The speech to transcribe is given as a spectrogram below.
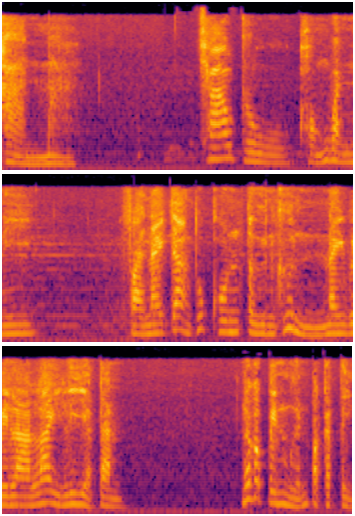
ผ่านมา เช้าตรู่ของวันนี้ ฝ่ายนายจ้างทุกคนตื่นขึ้นในเวลาไล่เลี่ยกัน แล้วก็เป็นเหมือนปกติ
